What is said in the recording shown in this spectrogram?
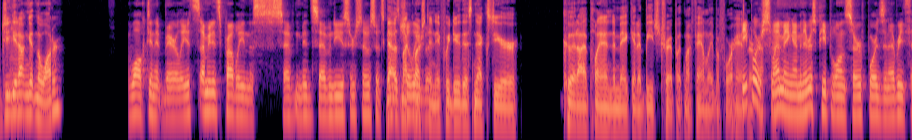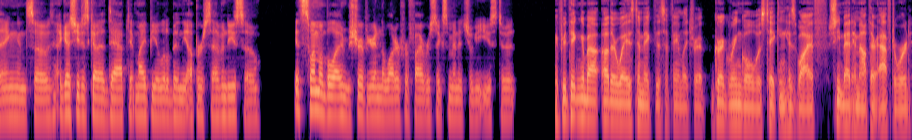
Did you get um, out and get in the water? Walked in it barely. It's I mean it's probably in the seven, mid seventies or so. So it's That was my chilly, question. If we do this next year, could I plan to make it a beach trip with my family beforehand? People are after? swimming. I mean, there was people on surfboards and everything, and so I guess you just got to adapt. It might be a little bit in the upper seventies, so it's swimmable. I'm sure if you're in the water for five or six minutes, you'll get used to it. If you're thinking about other ways to make this a family trip, Greg Ringel was taking his wife. She met him out there afterward,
